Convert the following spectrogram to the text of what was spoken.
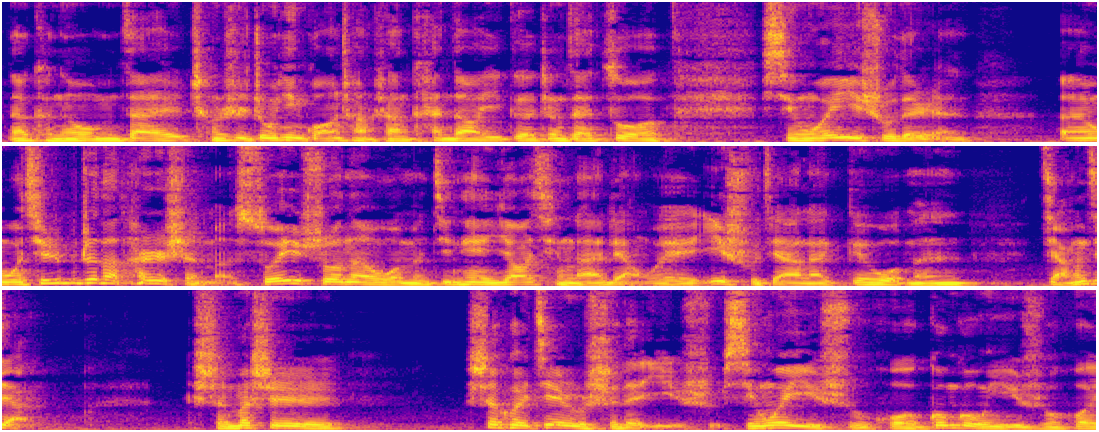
那可能我们在城市中心广场上看到一个正在做行为艺术的人。嗯，我其实不知道他是什么，所以说呢，我们今天邀请来两位艺术家来给我们讲讲什么是。社会介入式的艺术、行为艺术或公共艺术或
